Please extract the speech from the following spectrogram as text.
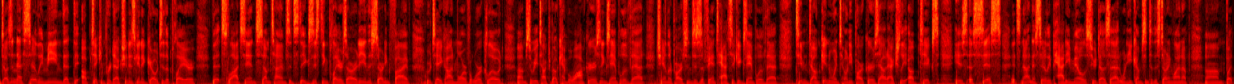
doesn't necessarily mean that the uptick in production is going to go to the player that slots in. Sometimes it's the existing players already in the starting five who take on more of a workload. Um, so we talked about Kemba Walker as an example of that. Chandler Parsons is a fantastic example of that. Tim Duncan, when Tony Parker is out, actually upticks his assists. It's not necessarily Patty Mills who does that when he comes into the starting lineup. Um, but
